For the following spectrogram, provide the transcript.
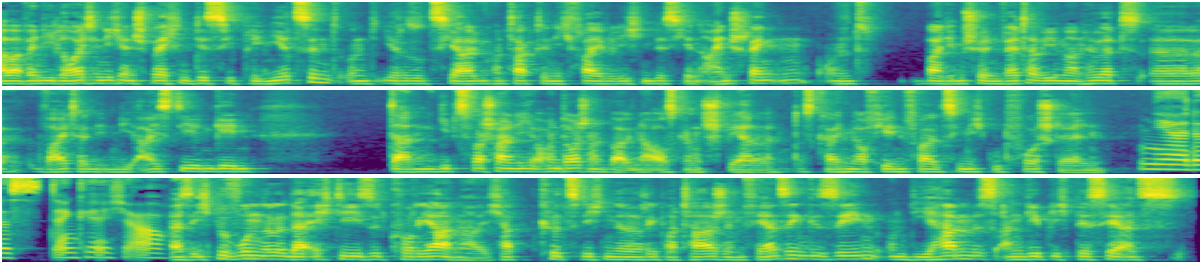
Aber wenn die Leute nicht entsprechend diszipliniert sind und ihre sozialen Kontakte nicht freiwillig ein bisschen einschränken und bei dem schönen Wetter, wie man hört, äh, weiterhin in die Eisdielen gehen, dann gibt es wahrscheinlich auch in Deutschland bald eine Ausgangssperre. Das kann ich mir auf jeden Fall ziemlich gut vorstellen. Ja, das denke ich auch. Also ich bewundere da echt die Südkoreaner. Ich habe kürzlich eine Reportage im Fernsehen gesehen und die haben es angeblich bisher als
